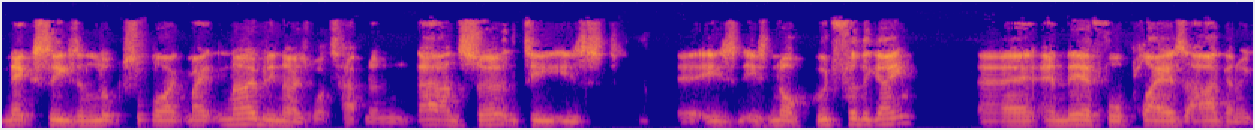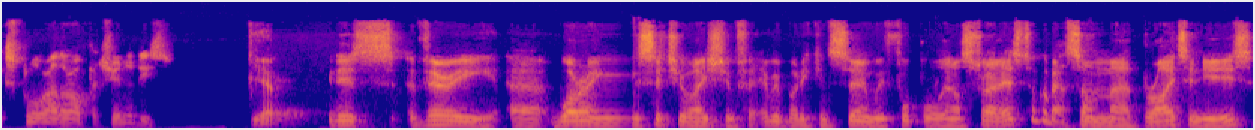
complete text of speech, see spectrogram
next season looks like, mate, nobody knows what's happening. That uncertainty is is is not good for the game, uh, and therefore players are going to explore other opportunities. Yep. It is a very uh, worrying situation for everybody concerned with football in Australia. Let's talk about some uh, brighter news.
